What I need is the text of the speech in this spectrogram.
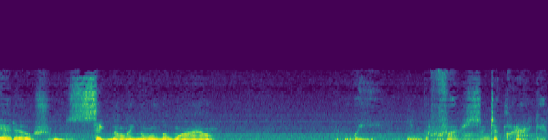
Dead oceans, signaling all the while. And we, the first to crack it.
